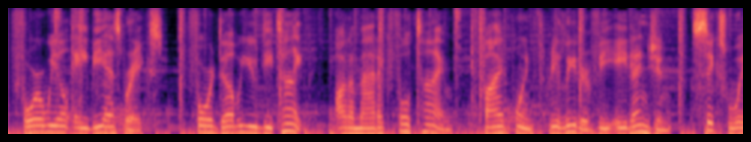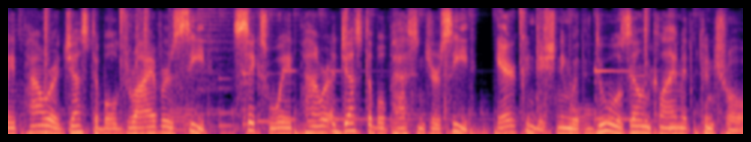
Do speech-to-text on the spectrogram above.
4-wheel ABS brakes, 4WD type, automatic full-time, 5.3-liter V8 engine, 6-way power adjustable driver's seat, 6-way power adjustable passenger seat, air conditioning with dual-zone climate control,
